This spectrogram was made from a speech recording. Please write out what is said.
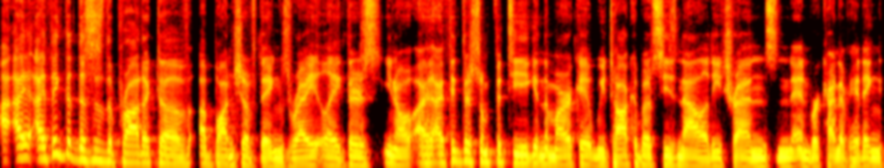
I, I think that this is the product of a bunch of things, right? Like there's, you know, I, I think there's some fatigue in the market. We talk about seasonality trends and, and we're kind of hitting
